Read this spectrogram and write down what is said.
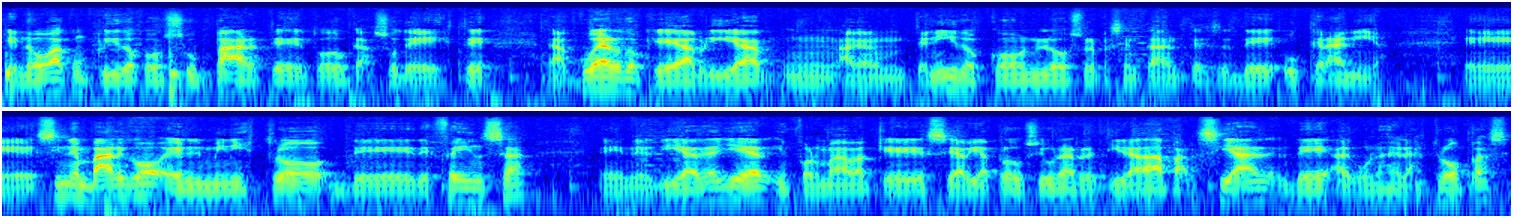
que no ha cumplido con su parte, en todo caso, de este acuerdo que habría mm, tenido con los representantes de Ucrania. Eh, sin embargo, el ministro de Defensa en el día de ayer informaba que se había producido una retirada parcial de algunas de las tropas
